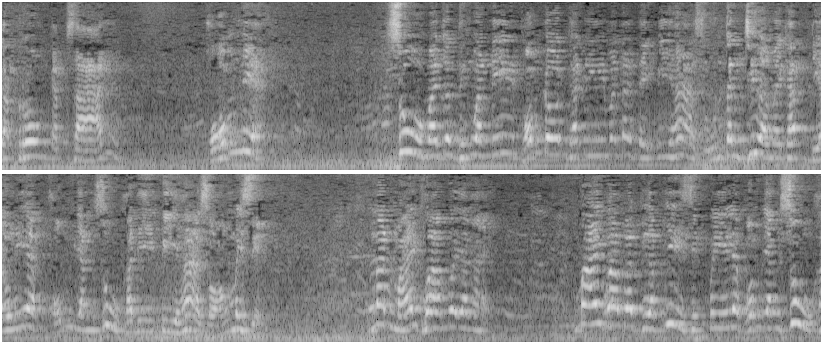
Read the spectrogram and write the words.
กับโรงกับศาลผมเนี่ย สู้มาจนถึงวันนี้ ผมโดนคดีมาตั้งแต่ปี 50ท่านเชื่อไหมครับ เดี๋ยวนี้ผมยังสู้คดีปี 52 ไม่เสร็จ นั่นหมายความว่ายังไง หมายความว่าเกือบ 20 ปี แล้วผมยังสู้ค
